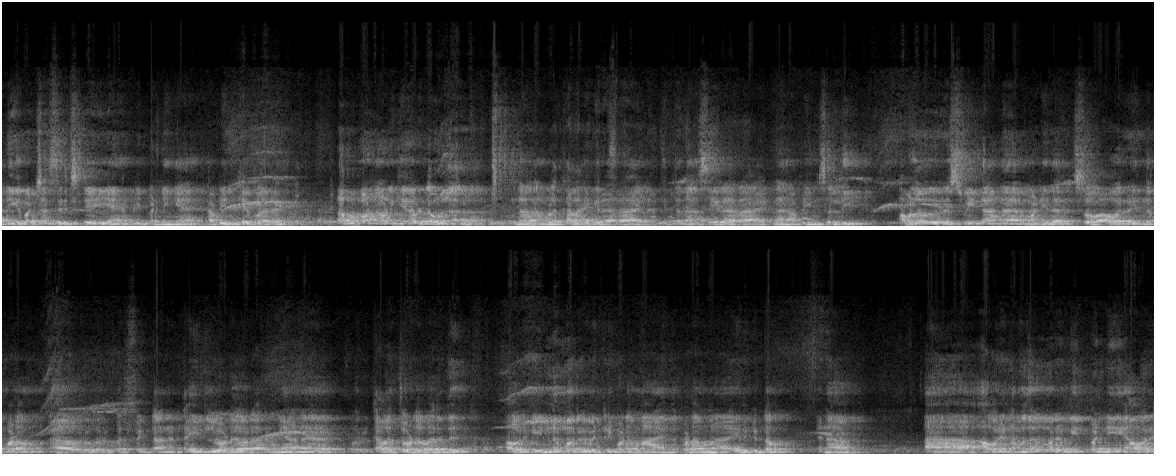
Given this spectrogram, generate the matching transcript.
அதிகபட்சம் சிரிச்சுட்டே ஏன் இப்படி பண்ணீங்க? அப்படின்னு கேட்பாரு. தப்பு பண்ணவனுக்கே ஒரு டவுனா இருக்கும். இந்த நம்மளை கலாய்க்கிறாரா இல்ல திட்டனா செய்யறாரா என்ன அப்படின்னு சொல்லி அவ்வளவு ஒரு ஸ்வீட்டான மனிதர். ஸோ அவர் இந்த படம் ஒரு ஒரு பர்ஃபெக்டான டைட்டிலோட ஒரு அருமையான ஒரு களத்தோட வருது. அவருக்கு இன்னும் ஒரு வெற்றி படமா இந்த படம் இருக்கட்டும். ஏன்னா அவர் என்ன முதல் முறை மீட் பண்ணி அவர்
